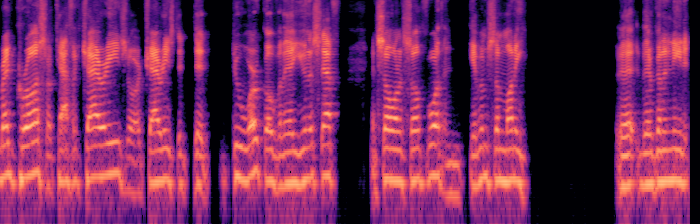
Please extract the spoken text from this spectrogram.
Red Cross or Catholic charities or charities that, that do work over there, UNICEF, and so on and so forth, and give them some money. Uh, they're going to need it.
